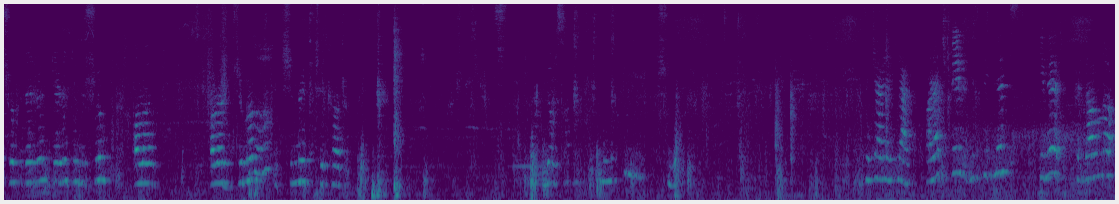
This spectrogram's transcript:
çöplerin geri dönüşüm ara, aracının içine çeker. Tekerlekler. Araç bir bisiklet gibi pedalla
